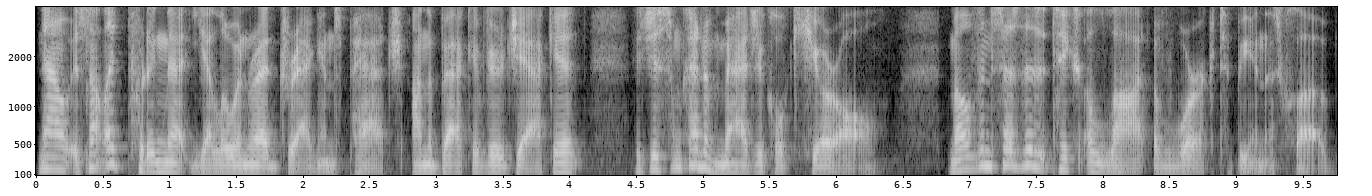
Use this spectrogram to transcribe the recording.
now, it's not like putting that yellow and red Dragons patch on the back of your jacket It's just some kind of magical cure all. Melvin says that it takes a lot of work to be in this club.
